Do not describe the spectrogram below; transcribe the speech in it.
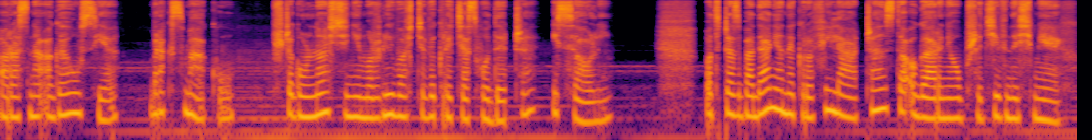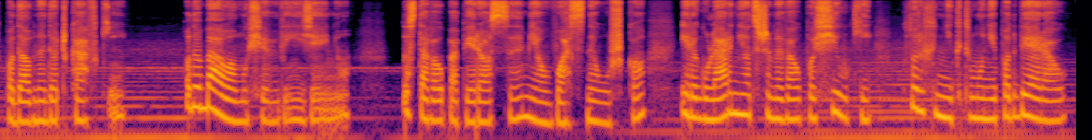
oraz na ageusję, brak smaku, w szczególności niemożliwość wykrycia słodyczy i soli. Podczas badania nekrofila często ogarniał przeciwny śmiech, podobny do czkawki. Podobało mu się w więzieniu. Dostawał papierosy, miał własne łóżko i regularnie otrzymywał posiłki, których nikt mu nie podbierał.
